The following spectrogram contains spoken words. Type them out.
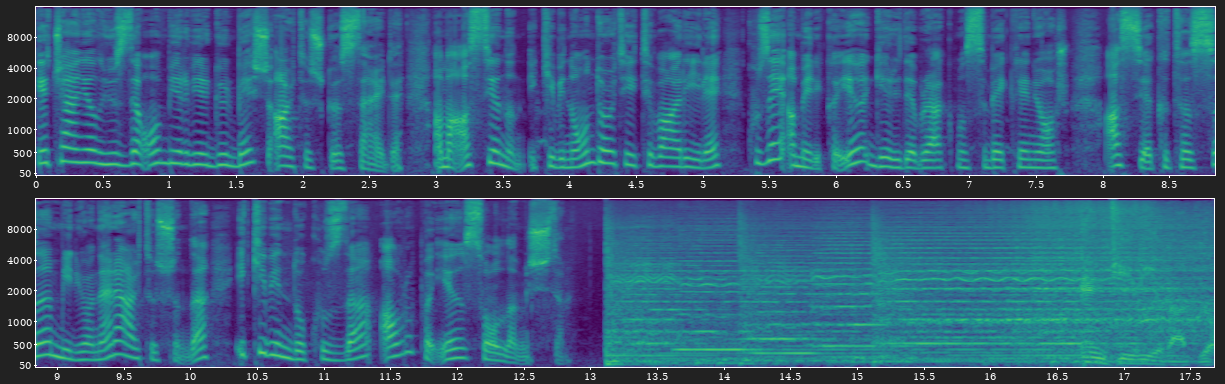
geçen yıl %11,5 artış gösterdi. Ama Asya'nın 2014 itibariyle Kuzey Amerika'yı geride bırakması bekleniyor. Asya kıtası milyoner artışında 2009'da Avrupa'yı sollamıştı. NTV Radyo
